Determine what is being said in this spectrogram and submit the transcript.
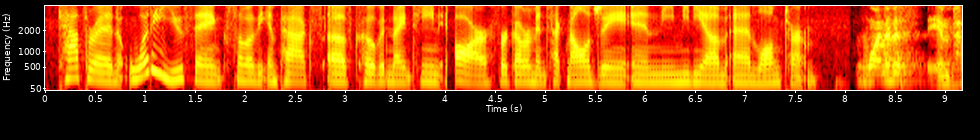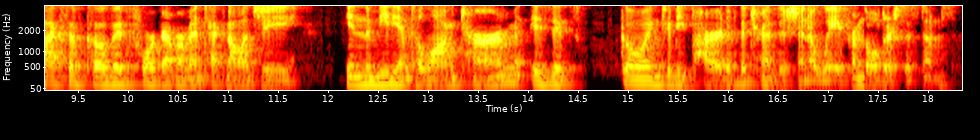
Catherine, what do you think some of the impacts of COVID 19 are for government technology in the medium and long term? One of the th- impacts of COVID for government technology in the medium to long term is it's going to be part of the transition away from older systems.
